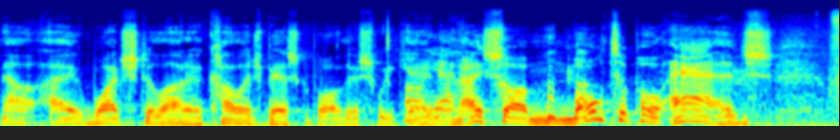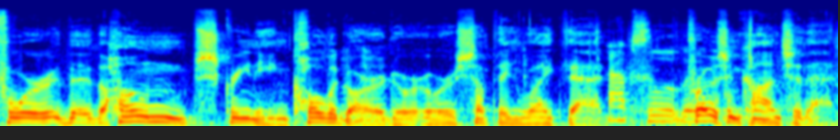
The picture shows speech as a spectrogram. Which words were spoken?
Now, I watched a lot of college basketball this weekend, oh, yeah. and I saw multiple ads for the, the home screening, Cologuard mm -hmm. or, or something like that. Absolutely. Pros and cons of that.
